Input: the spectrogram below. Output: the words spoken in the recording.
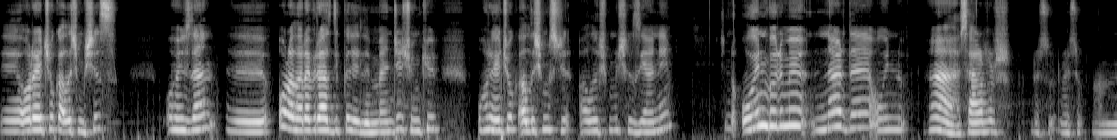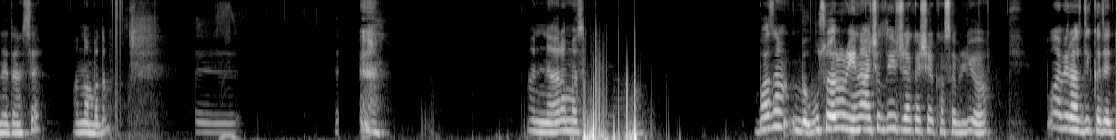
Ee, oraya çok alışmışız. O yüzden e, oralara biraz dikkat edelim bence. Çünkü oraya çok alışmış alışmışız yani. Şimdi oyun bölümü nerede? Oyun ha server restoran nedense anlamadım. Ee, Anne aramasın. Bazen bu server yeni açıldığı için arkadaşlar kasabiliyor. Buna biraz dikkat et,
